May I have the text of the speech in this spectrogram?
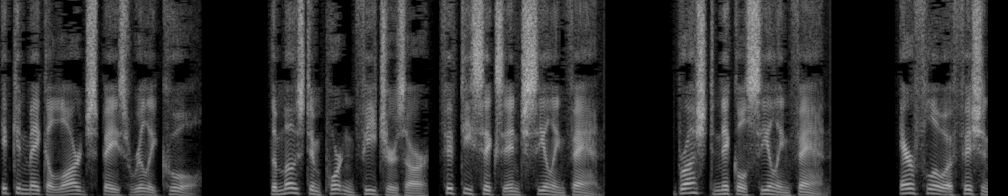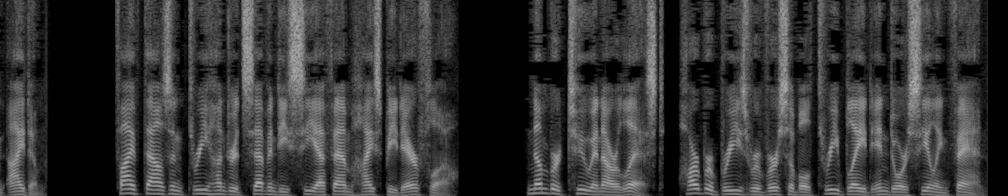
It can make a large space really cool. The most important features are 56 inch ceiling fan. Brushed nickel ceiling fan. Airflow efficient item. 5370 CFM high-speed airflow. Number 2 in our list, Harbor Breeze reversible 3-blade indoor ceiling fan.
